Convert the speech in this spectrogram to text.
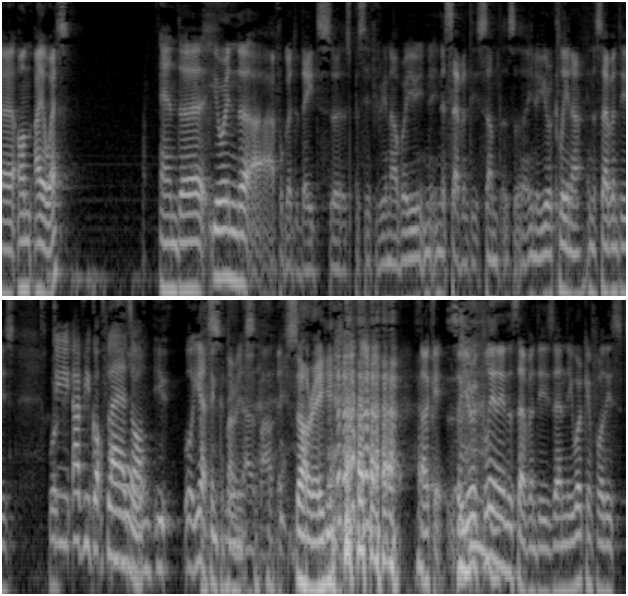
uh, on iOS, and uh, you're in the I forgot the dates uh, specifically now, but you're in, in the 70s. Some, uh, you know, you're a cleaner in the 70s. Do you, have you got flares Oh, on? You, well, yes, I think I do Marius. know about this. Sorry. okay, so you're a cleaner in the 70s and you're working for this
